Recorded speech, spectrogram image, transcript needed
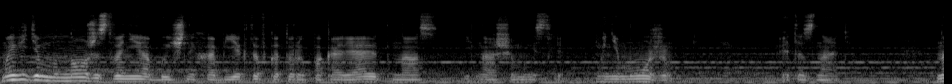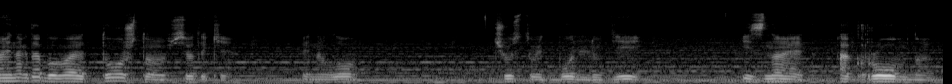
Мы видим множество необычных объектов, которые покоряют нас и наши мысли. Мы не можем это знать. Но иногда бывает то, что все-таки НЛО чувствует боль людей и знает огромную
